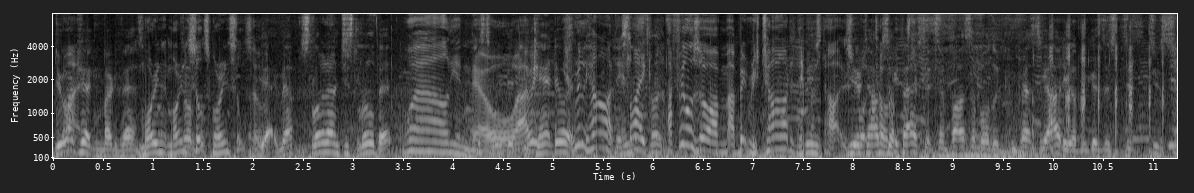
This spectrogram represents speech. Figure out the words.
You are talking pretty fast. More, in, more insults, more insults. or- Yeah, yeah, slow down just a little bit. Well, you know, bit. I mean, can't do it. it's really hard. It's It's like. I feel as though I'm a bit retarded if I start. You talk so fast, it's impossible to compress the audio because it's just too,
